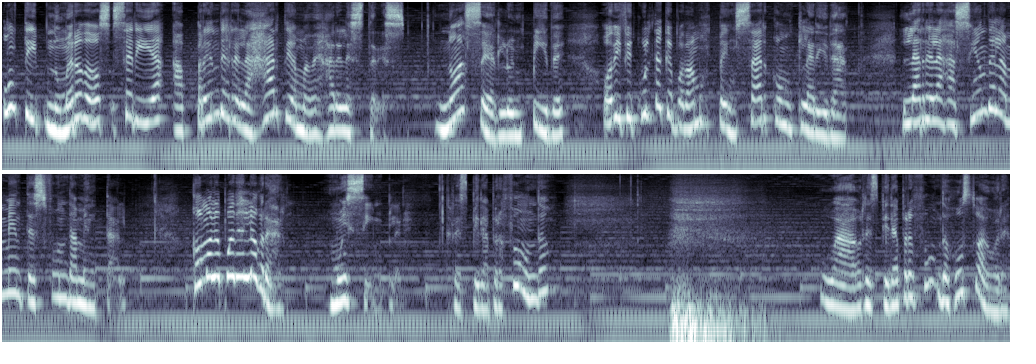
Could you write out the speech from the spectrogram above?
Un tip número dos sería aprende a relajarte y a manejar el estrés. No hacerlo impide o dificulta que podamos pensar con claridad la relajación de la mente es fundamental. ¿Cómo lo puedes lograr? Muy simple. Respira profundo. Wow, respira profundo justo ahora.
